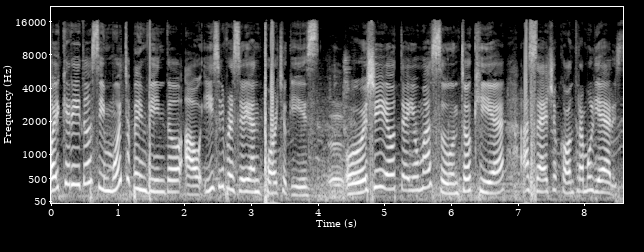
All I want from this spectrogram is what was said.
Oi, queridos, e muito bem-vindo ao Easy Brazilian Português. Hoje eu tenho um assunto que é assédio contra mulheres.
